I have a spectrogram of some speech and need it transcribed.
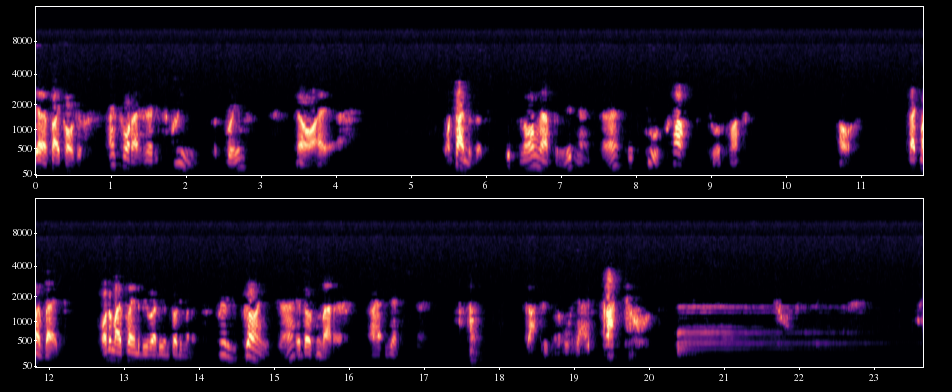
Yes, I called you. I thought I heard a scream. A scream? No, I... Uh... What time is it? It's long after midnight, sir. It's two o'clock. Two o'clock? Oh. Pack my bag. Order my plane to be ready in 30 minutes. Where are you going, sir? It doesn't matter. Uh, yes, sir. Got to get away. I've got to. I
